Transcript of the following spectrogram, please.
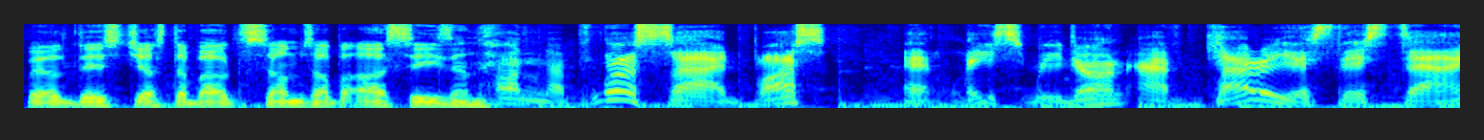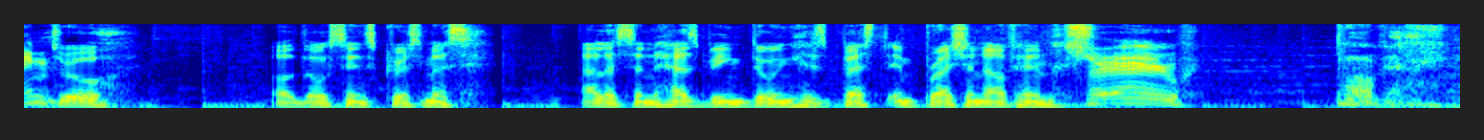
Well, this just about sums up our season. On the plus side, boss, at least we don't have Karius this time. True. Although since Christmas, Alisson has been doing his best impression of him. True. Bugger.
